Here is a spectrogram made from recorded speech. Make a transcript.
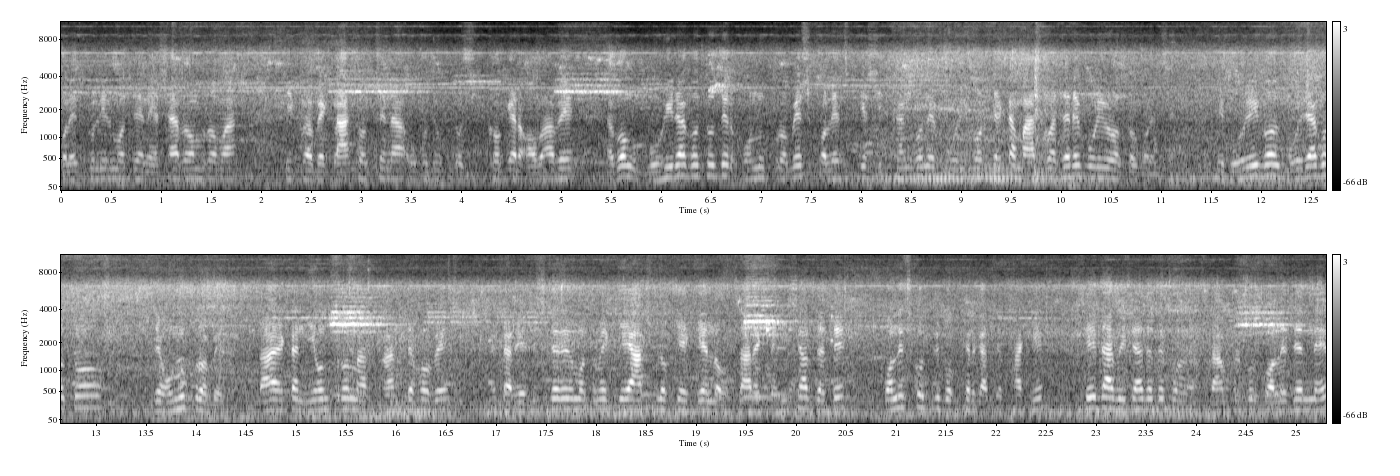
কলেজগুলির মধ্যে নেশার রমরমা, ঠিকভাবে ক্লাস হচ্ছে না, উপযুক্ত শিক্ষকের অভাবে এবং বহিরাগতদের অনুপ্রবেশ কলেজকে শিক্ষাঙ্গনের পরিবর্তে একটা মাছ বাজারে পরিণত করেছে। এই বহির্গ, বহিরাগত যে অনুপ্রবেশ, তা একটা নিয়ন্ত্রণ আনতে হবে। একটা রেজিস্টারের মাধ্যমে কে আসলো, কে গেল, তার একটা হিসাব যাতে কলেজ কর্তৃপক্ষের কাছে থাকে। সেই দাবিটা যাতে ক- রাম ঠাকুর কলেজের নেই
